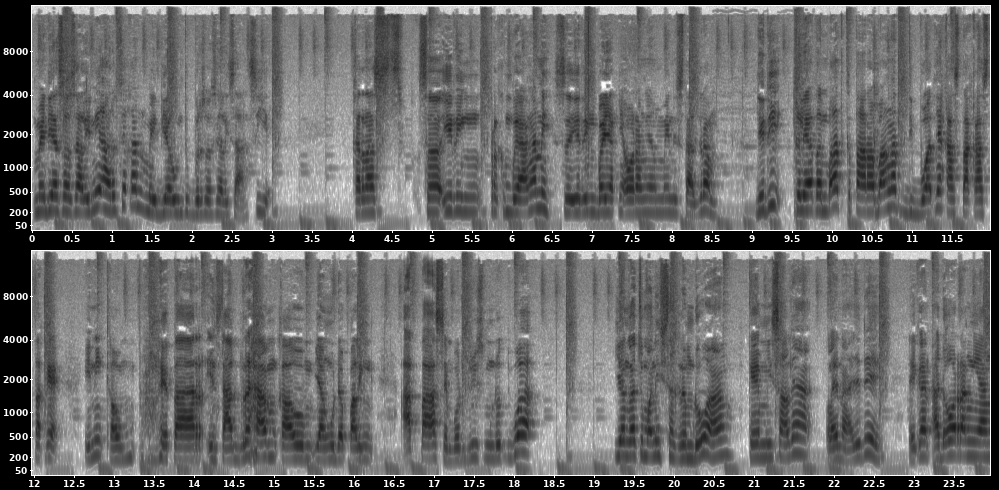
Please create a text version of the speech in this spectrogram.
media sosial ini harusnya kan media untuk bersosialisasi ya. Karena seiring perkembangan nih, seiring banyaknya orang yang main Instagram. Jadi kelihatan banget ketara banget dibuatnya kasta-kasta kayak ini kaum proletar Instagram, kaum yang udah paling atas yang borjuis menurut gua ya nggak cuma Instagram doang kayak misalnya lain aja deh ya kan ada orang yang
